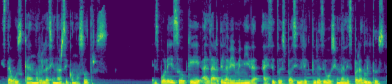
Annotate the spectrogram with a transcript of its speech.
está buscando relacionarse con nosotros. Es por eso que al darte la bienvenida a este tu espacio de lecturas devocionales para adultos,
